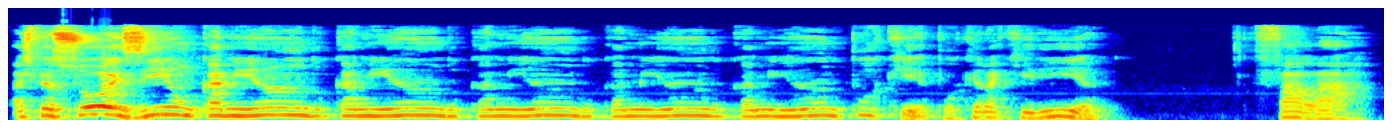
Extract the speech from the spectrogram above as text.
as pessoas iam caminhando, caminhando, caminhando, caminhando, caminhando. Por quê? Porque ela queria falar.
